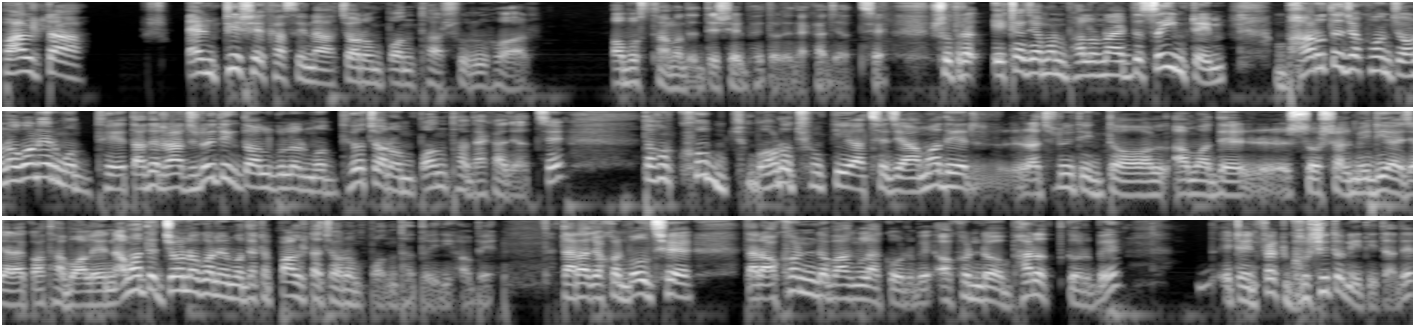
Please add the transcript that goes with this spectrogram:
পাল্টা অ্যান্টি শেখ হাসিনা চরমপন্থা শুরু হওয়ার অবস্থা আমাদের দেশের ভেতরে দেখা যাচ্ছে। সুতরাং এটা যেমন ভালো না অ্যাট দ্য সেম টাইম ভারতে যখন জনগণের মধ্যে, তাদের রাজনৈতিক দলগুলোর মধ্যেও চরমপন্থা দেখা যাচ্ছে, তখন খুব বড় ঝুঁকি আছে যে আমাদের রাজনৈতিক দল, আমাদের সোশ্যাল মিডিয়ায় যারা কথা বলেন, আমাদের জনগণের মধ্যে একটা পাল্টা চরমপন্থা তৈরি হবে। তারা যখন বলছে, তারা অখণ্ড বাংলা করবে, অখণ্ড ভারত করবে এটা ইনফ্যাক্ট ঘোষিত নীতি তাদের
